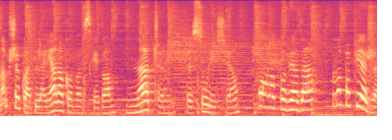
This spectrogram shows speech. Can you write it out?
na przykład dla Jana Kowalskiego, na czym rysuje się, to on odpowiada na papierze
